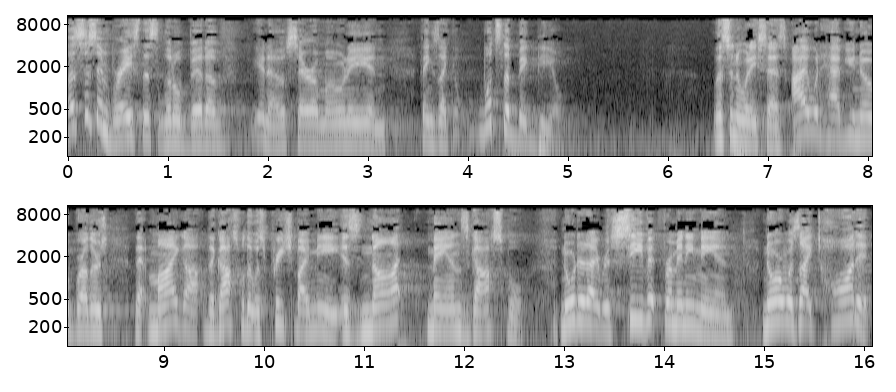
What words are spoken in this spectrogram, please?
Let's just embrace this little bit of, you know, ceremony and things like, what's the big deal? Listen to what he says. I would have you know, brothers, that my the gospel that was preached by me is not man's gospel, nor did I receive it from any man, nor was I taught it.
